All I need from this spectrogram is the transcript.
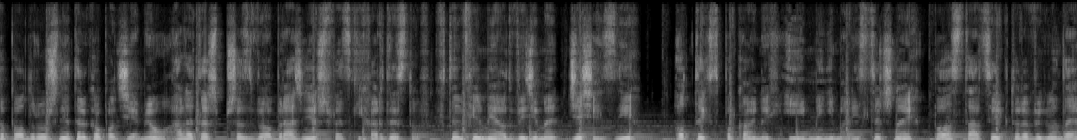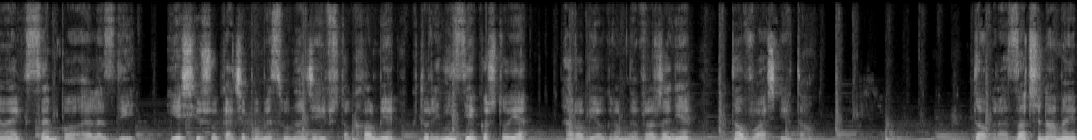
To podróż nie tylko pod ziemią, ale też przez wyobraźnię szwedzkich artystów. W tym filmie odwiedzimy 10 z nich, od tych spokojnych i minimalistycznych, po stacje, które wyglądają jak sen po LSD. Jeśli szukacie pomysłu na dzień w Sztokholmie, który nic nie kosztuje, a robi ogromne wrażenie, to właśnie to. Dobra, zaczynamy.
